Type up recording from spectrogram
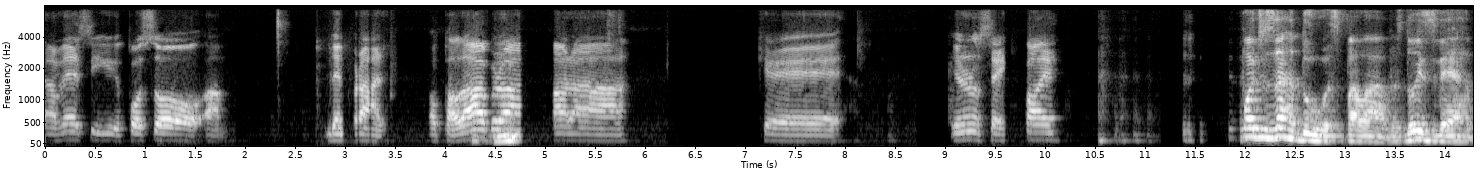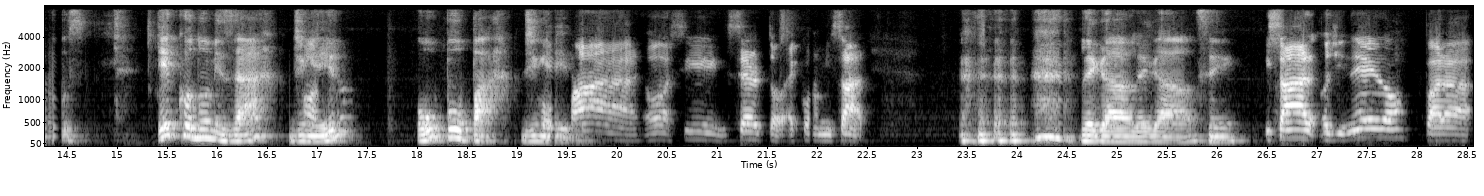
a ver se posso uh, lembrar a palavra uhum. para que eu não sei qual é. Pode usar duas palavras, dois verbos: economizar dinheiro ou poupar dinheiro. Poupar, oh, sim, certo, economizar. legal, legal, sim. Usar o dinheiro para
